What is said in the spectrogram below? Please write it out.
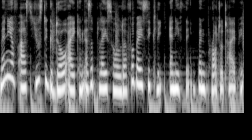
Many of us use the Godot icon as a placeholder for basically anything when prototyping.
